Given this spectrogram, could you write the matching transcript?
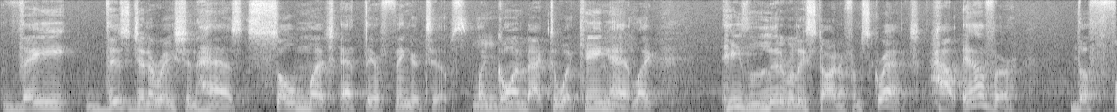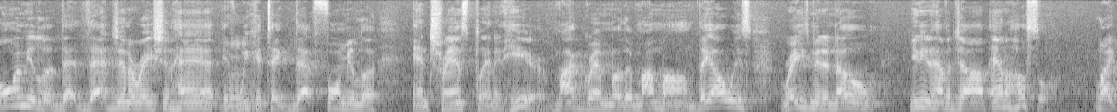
they, this generation has so much at their fingertips. Like mm. going back to what King had, like he's literally starting from scratch. However, the formula that that generation had, if we mm. could take that formula and transplant it here, my grandmother, my mom, they always raised me to know you need to have a job and a hustle. Like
